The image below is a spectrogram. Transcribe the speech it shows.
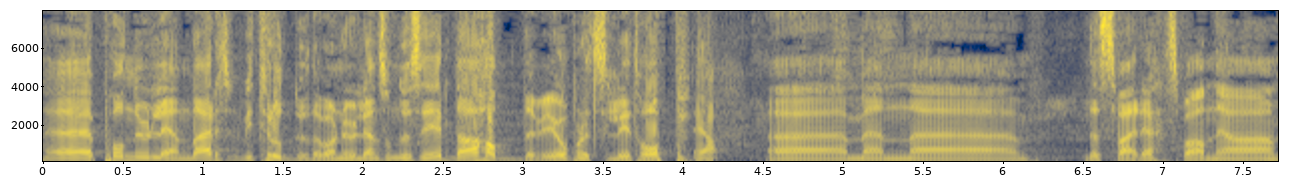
Eh, På 0-1 der, vi trodde jo det var 0-1, som du sier. Da hadde vi jo plutselig litt håp. Ja. Eh, Men eh, dessverre, Spania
